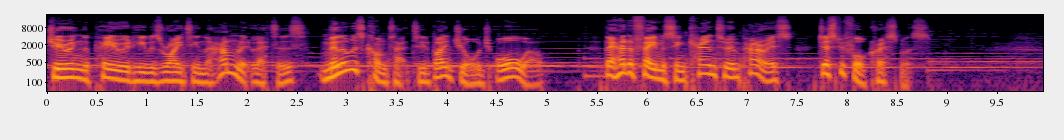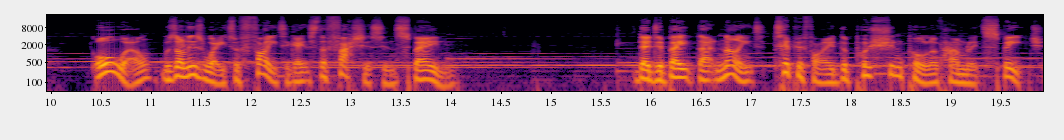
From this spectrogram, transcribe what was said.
during the period he was writing the Hamlet letters, Miller was contacted by George Orwell. They had a famous encounter in Paris just before Christmas. Orwell was on his way to fight against the fascists in Spain. Their debate that night typified the push and pull of Hamlet's speech.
